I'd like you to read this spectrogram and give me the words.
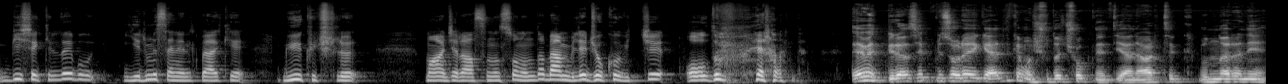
bir şekilde bu 20 senelik belki büyük üçlü macerasının sonunda ben bile Djokovic'ci oldum herhalde. Evet biraz hepimiz oraya geldik ama şu da çok net yani artık bunlar hani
